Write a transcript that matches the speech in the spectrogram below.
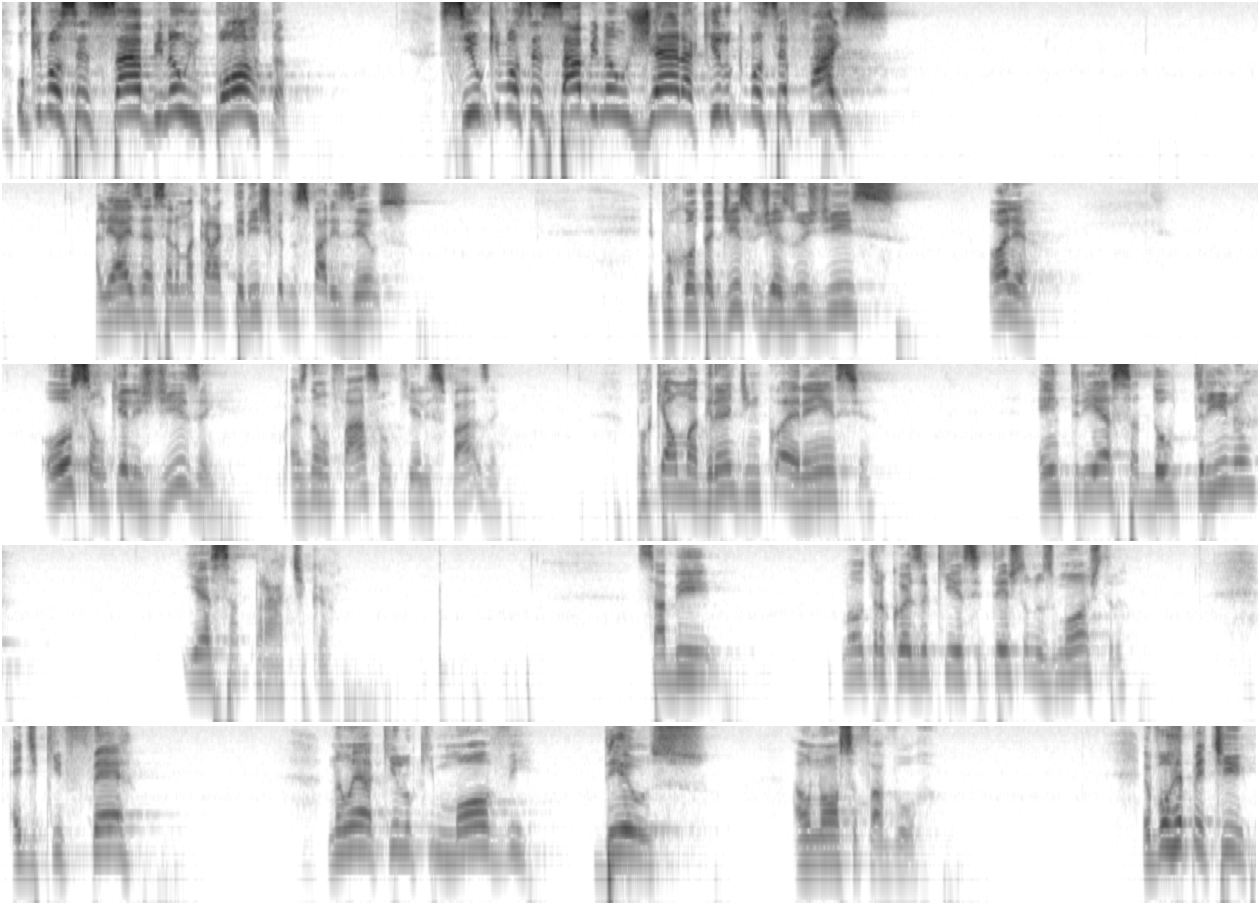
O que você sabe não importa, se o que você sabe não gera aquilo que você faz. Aliás, essa era uma característica dos fariseus. E por conta disso, Jesus diz: Olha, ouçam o que eles dizem, mas não façam o que eles fazem, porque há uma grande incoerência entre essa doutrina e essa prática. Sabe, uma outra coisa que esse texto nos mostra é de que fé não é aquilo que move Deus ao nosso favor. Eu vou repetir:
